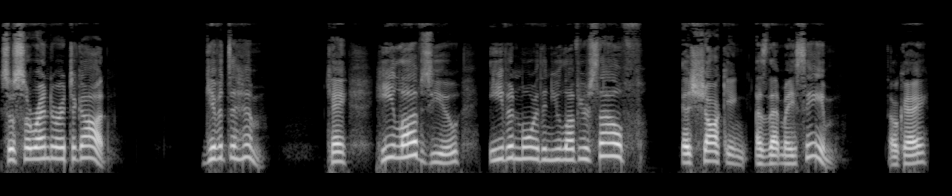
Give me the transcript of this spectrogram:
So surrender it to God. Give it to Him. Okay? He loves you even more than you love yourself, as shocking as that may seem. Okay?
